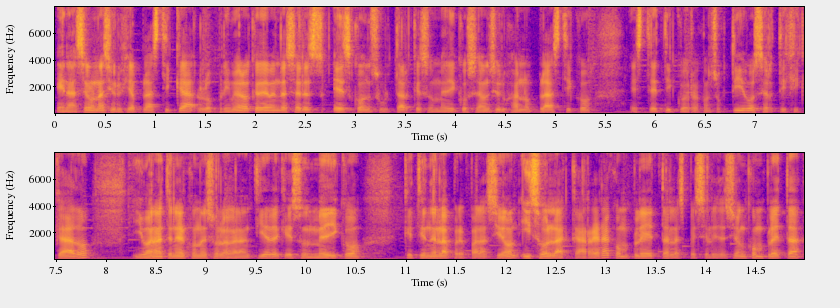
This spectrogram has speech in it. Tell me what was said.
en hacer una cirugía plástica, lo primero que deben de hacer es, es consultar que su médico sea un cirujano plástico, estético y reconstructivo, certificado, y van a tener con eso la garantía de que es un médico que tiene la preparación, hizo la carrera completa, la especialización completa,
